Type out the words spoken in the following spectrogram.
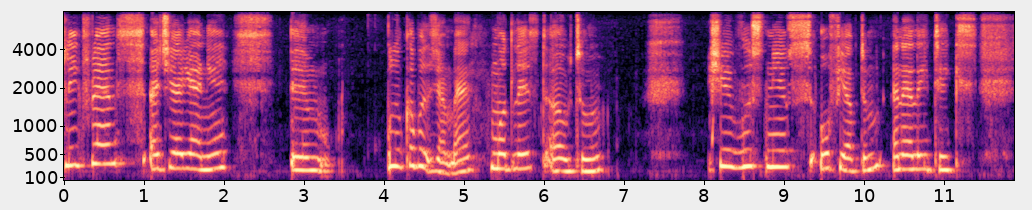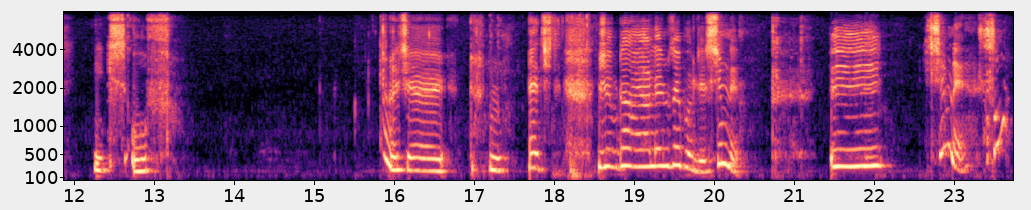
Click Friends açar yani e, bunu kapatacağım ben. Mod list auto. Şey Wurst News off yaptım. Analytics X off. Açar. Evet işte. İşte buradan ayarlarımızı yapabiliriz. Şimdi ee, şimdi sol,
